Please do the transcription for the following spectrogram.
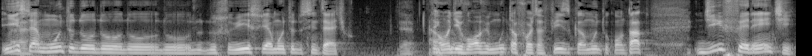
Isso é, é muito do, do, do, do, do suíço e é muito do sintético. É, onde que... envolve muita força física, muito contato. Diferente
